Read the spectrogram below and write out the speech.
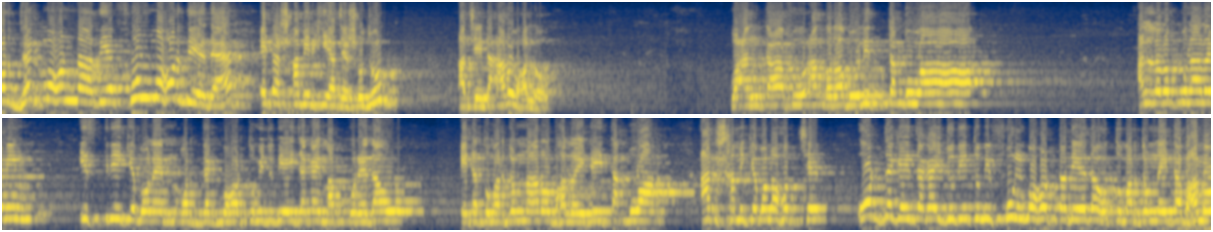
অর্ধেক মোহর না দিয়ে ফুল মোহর দিয়ে দেয়, এটা স্বামীর কি আছে সুযোগ? আছে, এটা আরও ভালো। আল্লাহ রাব্বুল আলামিন স্ত্রীকে বলেন, অর্ধেক মোহর তুমি যদি এই জায়গায় মাফ করে দাও, এটা তোমার জন্য আরও ভালো, এটাই তাকুয়া আর স্বামীকে বলা হচ্ছে, অর্ধেক এই জায়গায় যদি তুমি ফুল মোহরটা দিয়ে দাও, তোমার জন্য এটা ভালো।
